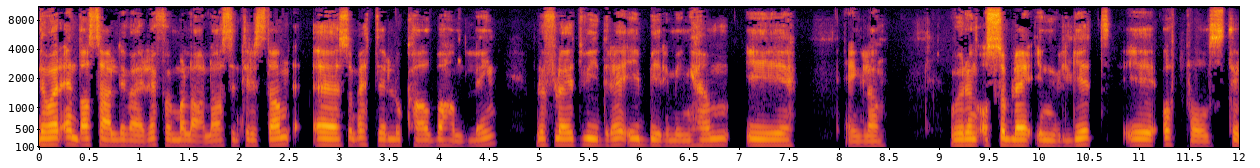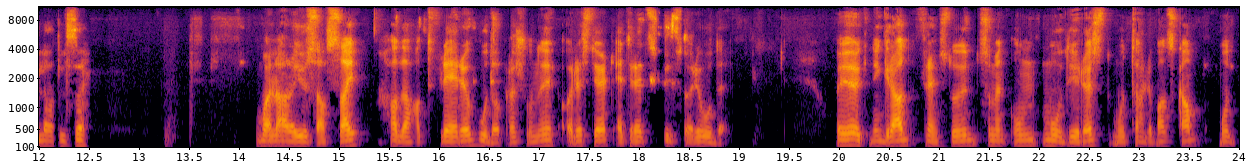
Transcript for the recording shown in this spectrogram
Det var enda særlig verre for Malala sin tilstand, eh, som etter lokal behandling ble fløyet videre i Birmingham i England, hvor hun også ble innvilget i oppholdstillatelse. Malala Yousafzai hadde hatt flere hodeoperasjoner og restaurert etter et skuddsår i hodet. Og i økende grad fremsto hun som en ung, modig røst mot Talibans kamp mot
